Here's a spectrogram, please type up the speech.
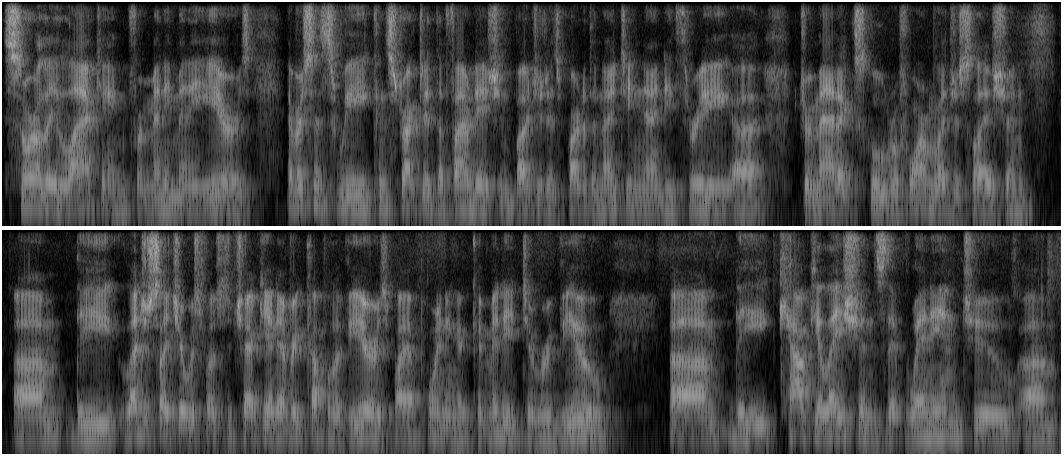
sorely lacking for many, many years. Ever since we constructed the foundation budget as part of the 1993 uh, dramatic school reform legislation, um, the legislature was supposed to check in every couple of years by appointing a committee to review um, the calculations that went into um,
